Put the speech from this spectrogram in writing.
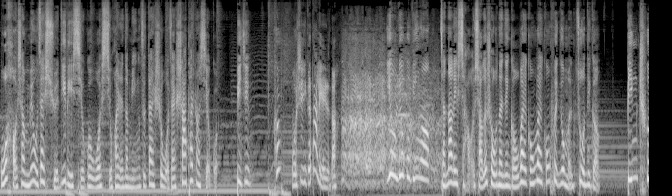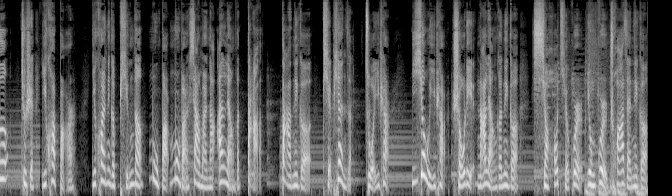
我好像没有在雪地里写过我喜欢人的名字，但是我在沙滩上写过，毕竟。哼，我是一个大连人呢，也有溜过冰哦。讲道理，小小的时候呢，那个外公外公会给我们做那个冰车，就是一块板儿，一块那个平的木板，木板下面呢安两个大大那个铁片子，左一片，右一片，手里拿两个那个小铁棍儿，用棍儿插在那个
